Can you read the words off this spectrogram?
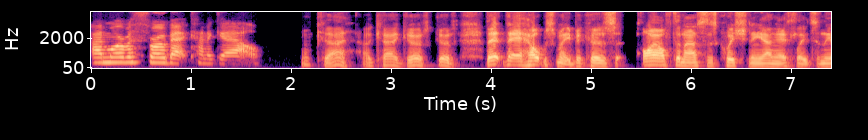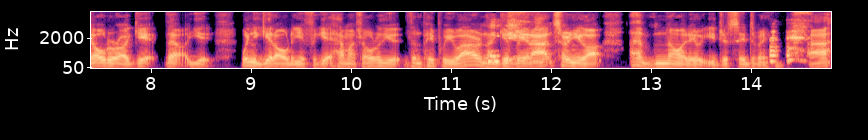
I'm more of a throwback kind of gal. Okay, okay, good, good. That that helps me because I often ask this question to young athletes, and the older I get, that you when you get older, you forget how much older you, than people you are, and they give me an answer, and you go, "I have no idea what you just said to me." uh,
